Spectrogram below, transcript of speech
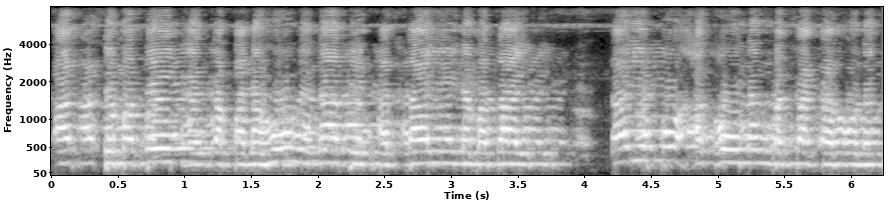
At dumating ang kapanahonan natin at tayo'y namatay. Tayo po ang unang magkakaroon ng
